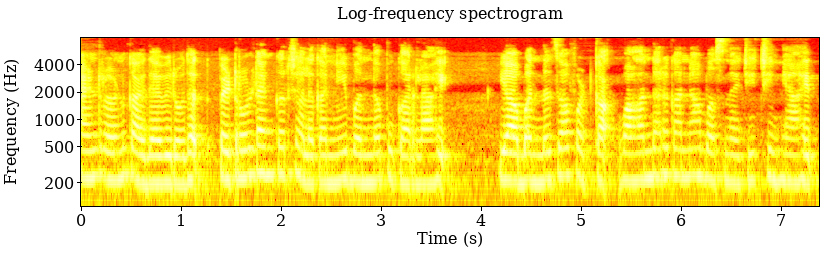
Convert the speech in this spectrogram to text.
अँड रन कायद्याविरोधात पेट्रोल टँकर चालकांनी बंद पुकारला आहे. या बंदचा फटका वाहनधारकांना बसण्याची चिन्हे आहेत.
